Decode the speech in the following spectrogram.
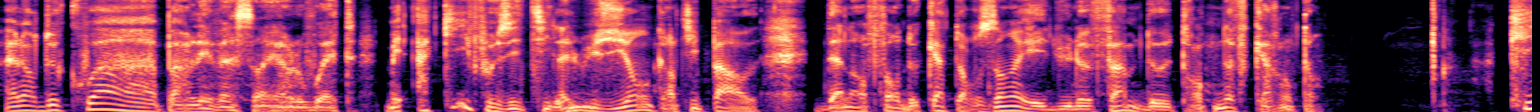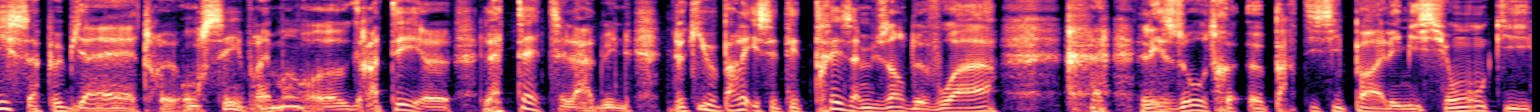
Alors de quoi parlait Vincent Herlouette Mais à qui faisait-il allusion quand il parle d'un enfant de 14 ans et d'une femme de 39-40 ans? Qui ça peut bien être On sait vraiment euh, gratter euh, la tête là de, qui veut parler et c'était très amusant de voir les autres euh, participants à l'émission qui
